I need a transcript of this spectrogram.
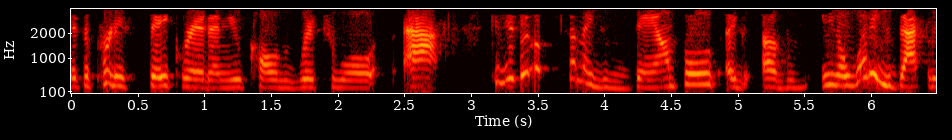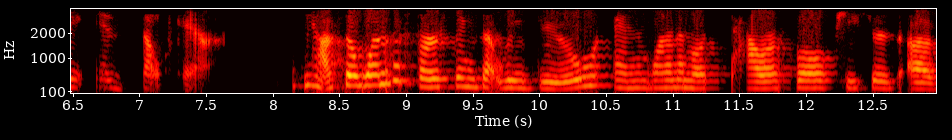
it's a pretty sacred and you call ritual act. Can you give us some examples of, you know, what exactly is self-care? Yeah, so one of the first things that we do, and one of the most powerful pieces of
